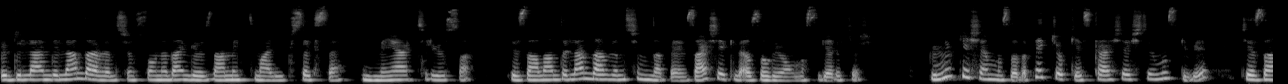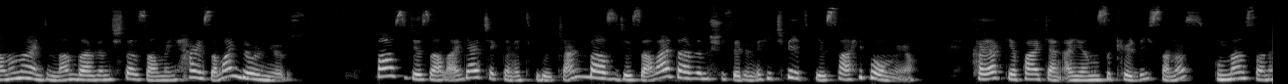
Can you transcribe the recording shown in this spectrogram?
ödüllendirilen davranışın sonradan gözlenme ihtimali yüksekse, ivmeyi artırıyorsa, cezalandırılan davranışın da benzer şekilde azalıyor olması gerekir. Günlük yaşamımızda da pek çok kez karşılaştığımız gibi cezanın ardından davranışta azalmayı her zaman görmüyoruz. Bazı cezalar gerçekten etkiliyken bazı cezalar davranış üzerinde hiçbir etkiye sahip olmuyor. Kayak yaparken ayağınızı kırdıysanız bundan sonra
